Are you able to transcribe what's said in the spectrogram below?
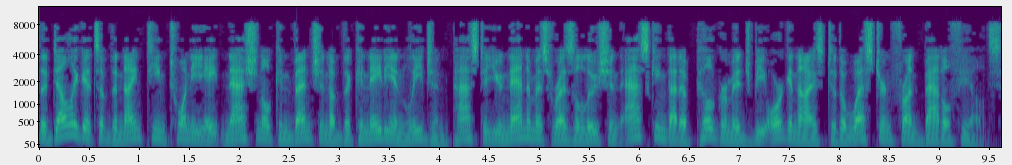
The delegates of the 1928 National Convention of the Canadian Legion passed a unanimous resolution asking that a pilgrimage be organized to the Western Front battlefields.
